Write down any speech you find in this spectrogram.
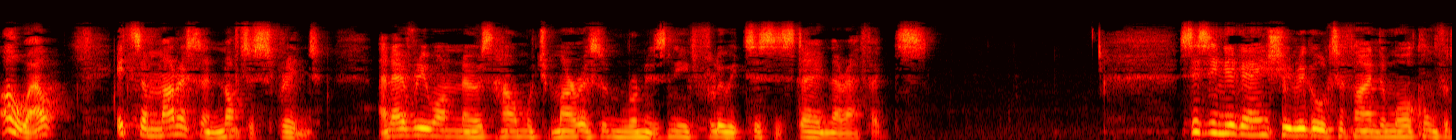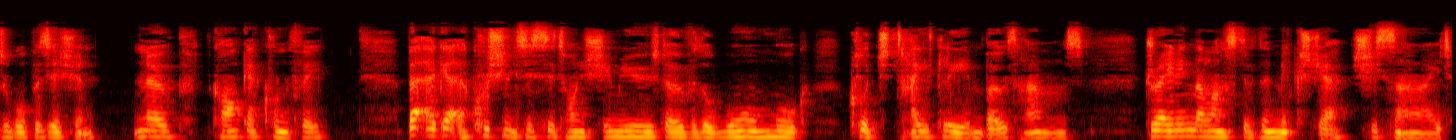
Oh well, it's a marathon, not a sprint, and everyone knows how much marathon runners need fluid to sustain their efforts. Sitting again, she wriggled to find a more comfortable position. Nope, can't get comfy. Better get a cushion to sit on, she mused over the warm mug clutched tightly in both hands. Draining the last of the mixture, she sighed.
